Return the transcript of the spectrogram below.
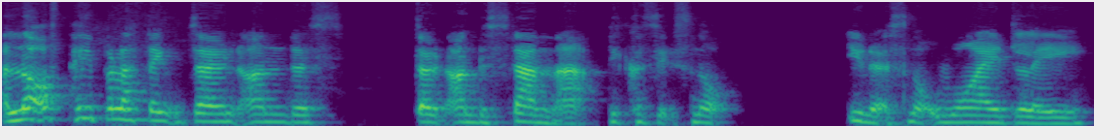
a lot of people I think don't under don't understand that because it's not, you know, it's not widely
